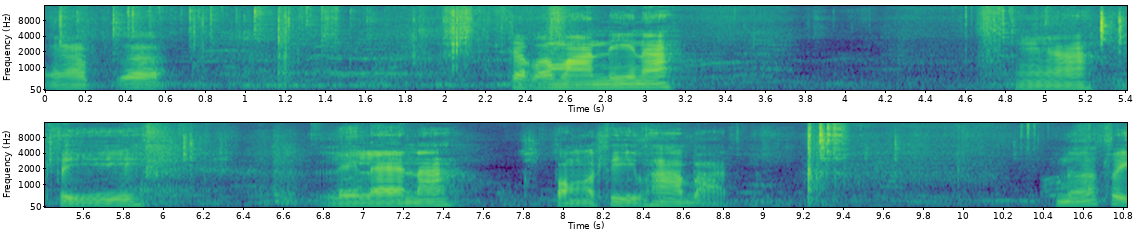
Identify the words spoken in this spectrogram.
นะครับก็จะประมาณนี้นะนี่นะสีเลแลนนะกล่องละสี่ห้าบาท เนื้อสี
